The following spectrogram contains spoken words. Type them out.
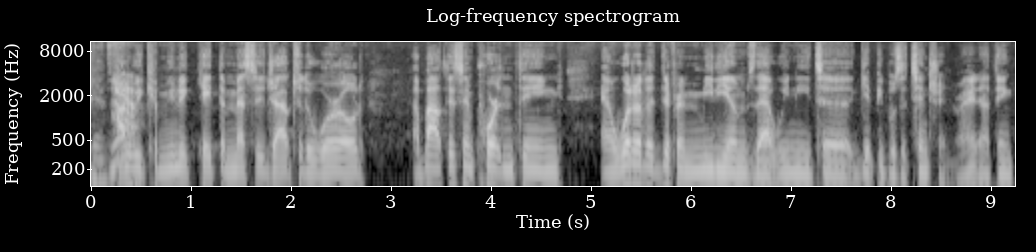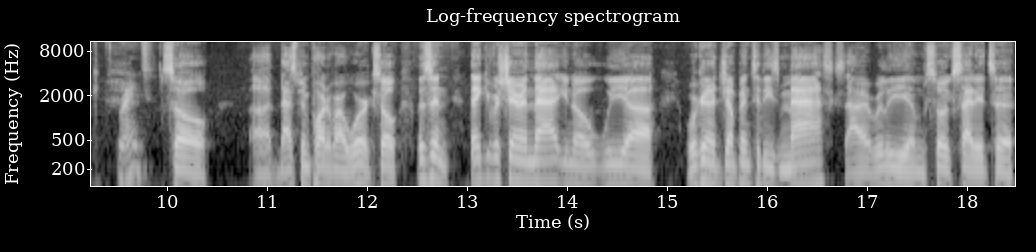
yeah. how do we communicate the message out to the world about this important thing? And what are the different mediums that we need to get people's attention? Right. I think. Right. So uh, that's been part of our work. So listen, thank you for sharing that. You know, we uh, we're gonna jump into these masks. I really am so excited to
